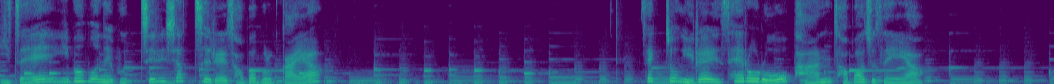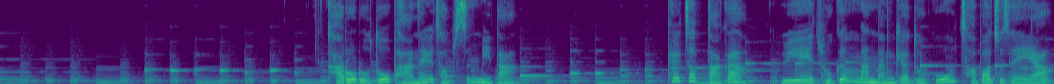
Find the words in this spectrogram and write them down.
이제 이 부분에 붙일 셔츠를 접어볼까요? 색종이를 세로로 반 접어주세요. 가로로도 반을 접습니다. 펼쳤다가 위에 조금만 남겨두고 접어주세요.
